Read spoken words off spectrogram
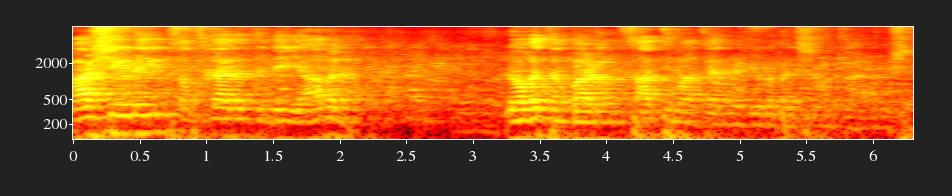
ഭാഷയുടെയും സംസ്കാരത്തിന്റെയും യാപനം ലോകത്തെമ്പാടും സാധ്യമാക്കാൻ വേണ്ടിയുള്ള പരിശ്രമത്തിലാണ് മിഷൻ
